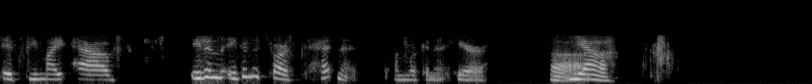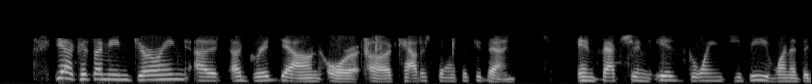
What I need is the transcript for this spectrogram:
if you might have even even as far as tetanus. I'm looking at here. Uh, yeah. Yeah, because I mean, during a, a grid down or a catastrophic event, infection is going to be one of the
